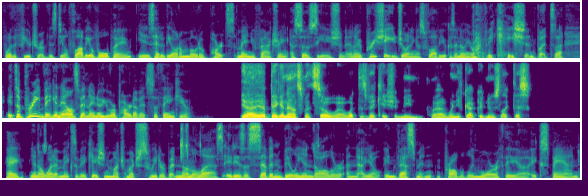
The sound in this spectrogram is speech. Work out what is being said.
For the future of this deal. Flavio Volpe is head of the Automotive Parts Manufacturing Association, and I appreciate you joining us, Flavio, because I know you're on vacation, but uh, it's a pretty big announcement, and I know you were a part of it, so thank you. Yeah, yeah, big announcement. So, uh, what does vacation mean uh, when you've got good news like this? hey, you know what? It makes a vacation much, much sweeter. But nonetheless, it is a $7 billion, you know, investment, probably more if they uh, expand.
